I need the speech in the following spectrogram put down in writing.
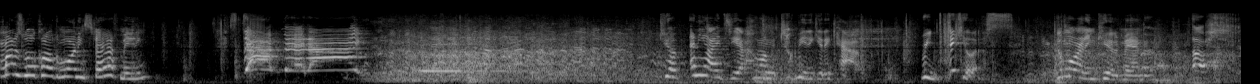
might as well call the morning staff meeting. Staff meeting! Do you have any idea how long it took me to get a cab? Ridiculous. Good morning, kid Amanda. Ugh.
